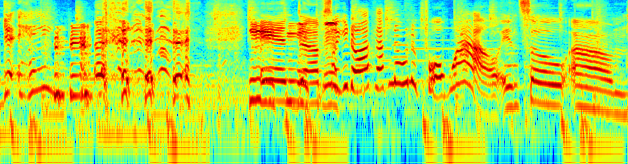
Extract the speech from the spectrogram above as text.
Yeah, hey. and um, so you know, I've, I've known him for a while, and so um,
